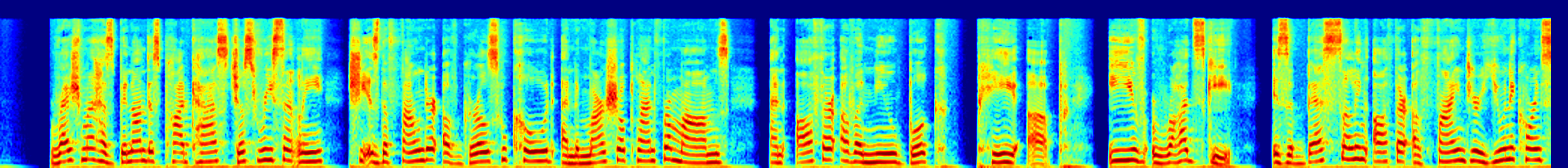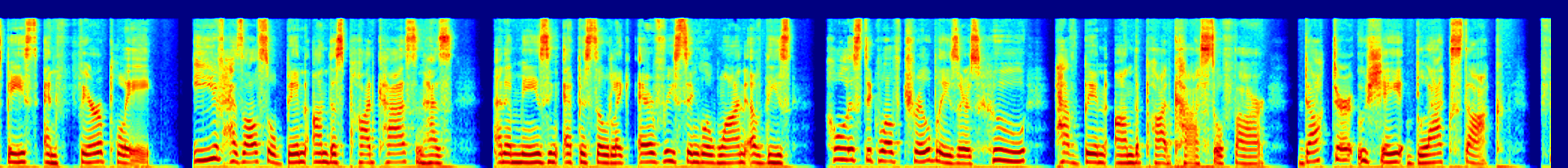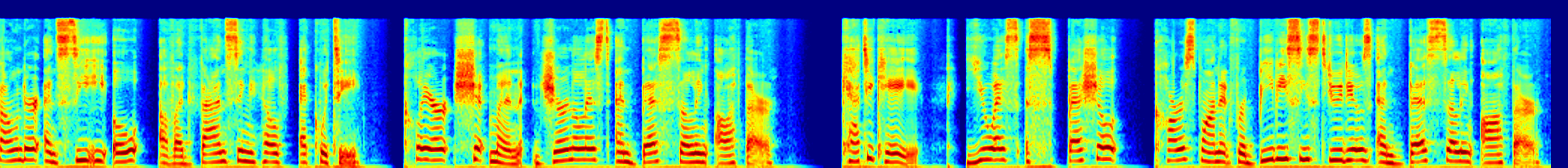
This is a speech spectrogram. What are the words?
Reshma has been on this podcast just recently. She is the founder of Girls Who Code and the Marshall Plan for Moms and author of a new book, Pay Up. Eve Rodsky is a best selling author of Find Your Unicorn Space and Fair Play. Eve has also been on this podcast and has an amazing episode, like every single one of these holistic wealth trailblazers who have been on the podcast so far. Dr. Uche Blackstock, founder and CEO of Advancing Health Equity. Claire Shipman, journalist and best selling author. Katty Kay, U.S. special correspondent for BBC Studios and best selling author.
